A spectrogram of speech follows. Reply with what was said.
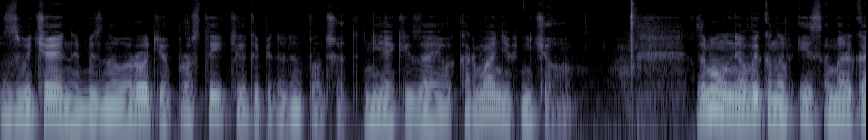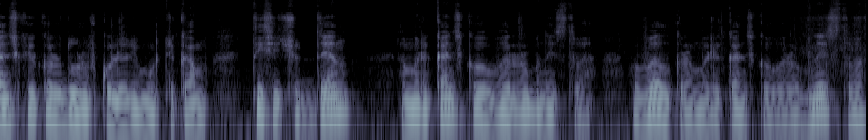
звичайний, без наворотів, простий, тільки під один планшет. Ніяких зайвих карманів, нічого. Замовлення виконав із американської кордури в кольорі мультикам 1000 ден американського виробництва. Велкро американського виробництва,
